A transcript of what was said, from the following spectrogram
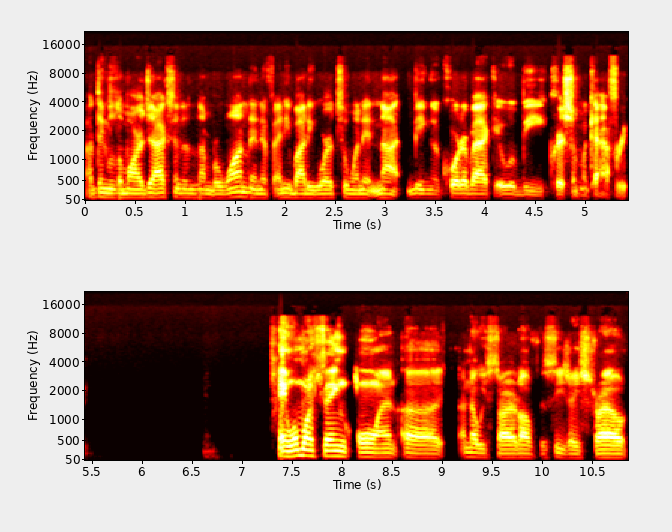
I think Lamar Jackson is number one, and if anybody were to win it, not being a quarterback, it would be Christian McCaffrey. And one more thing on uh I know we started off with CJ Stroud.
